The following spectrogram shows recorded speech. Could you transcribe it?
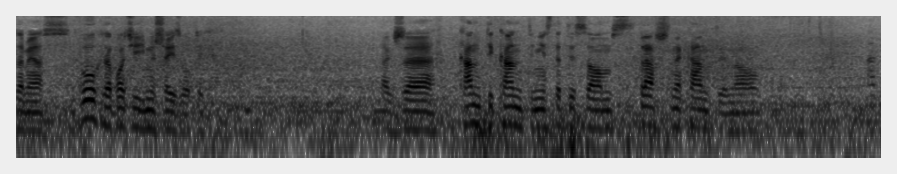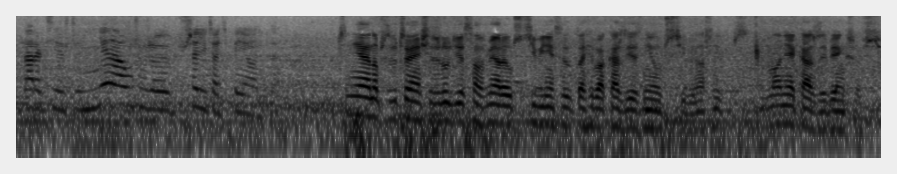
zamiast dwóch zapłaciliśmy 6 złotych. Także kanty, kanty, niestety są straszne kanty. No, A Darek się jeszcze nie nauczył, żeby przeliczać pieniądze. czy nie, no przyzwyczaiłem się, że ludzie są w miarę uczciwi, niestety tutaj chyba każdy jest nieuczciwy. Znaczy, no nie każdy, większość.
